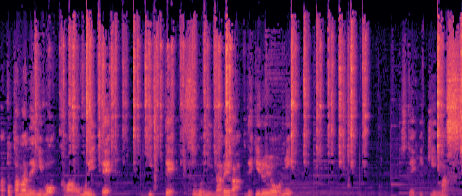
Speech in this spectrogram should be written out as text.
あと玉ねぎも皮をむいて、切って、すぐに鍋ができるようにしていきます。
